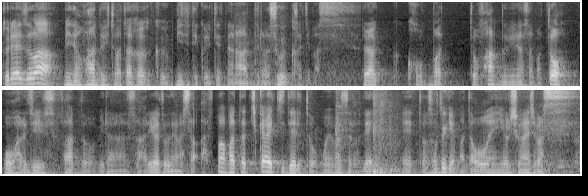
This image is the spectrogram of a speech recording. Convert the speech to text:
とりあえずはみんなファンの人温かく見ててくれてんだなっていうのはすごい感じます。ブラックコンバットファンの皆様と大原ジュースファンの皆さんありがとうございました、まあ、また近いうち出ると思いますので、えっと、その時はまた応援よろしくお願いします。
